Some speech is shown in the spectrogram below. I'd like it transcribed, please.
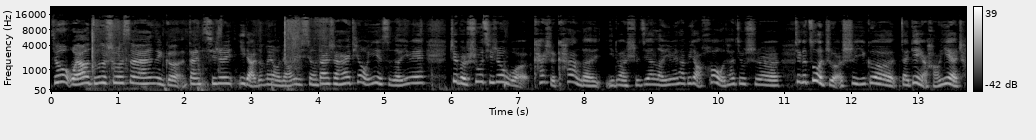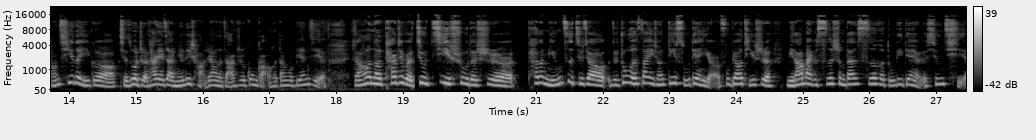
就我要读的书，虽然那个，但其实一点都没有疗愈性，但是还是挺有意思的。因为这本书其实我开始看了一段时间了，因为它比较厚。它就是这个作者是一个在电影行业长期的一个写作者，他也在《名利场》这样的杂志供稿和当过编辑。然后呢，他这本就记述的是他的名字就叫中文翻译成低俗电影，副标题是米拉麦克斯、圣丹斯和独立电影的兴起。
